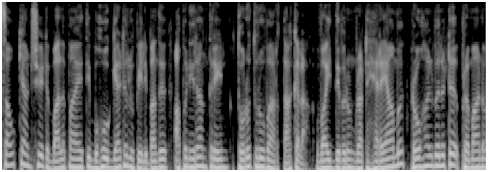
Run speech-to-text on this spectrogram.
සෞඛ්‍ය අංශයට බලපා ඇති බොහෝ ගැටලු පිළිබඳ අප නිරන්තරයෙන් තොරතුරු වාර්තා කළා. වෛද්‍යවරුන් රට හැරයාම රෝහල්වලට ප්‍රමාණවත්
